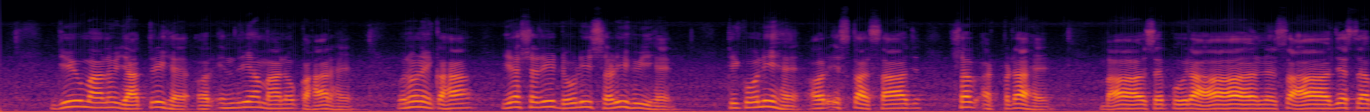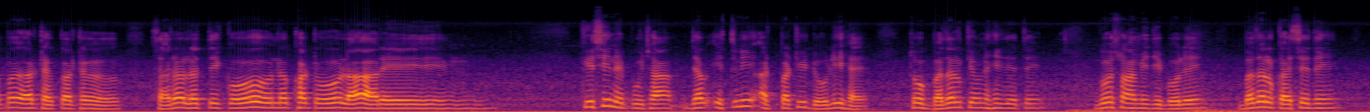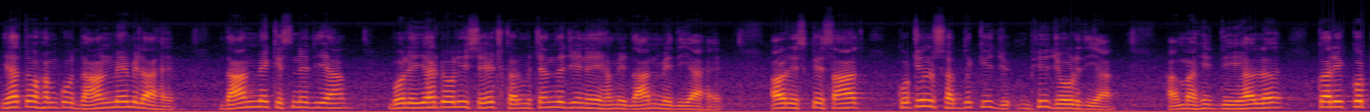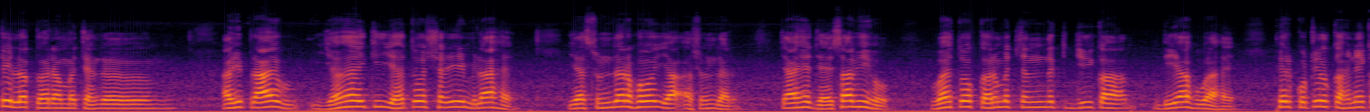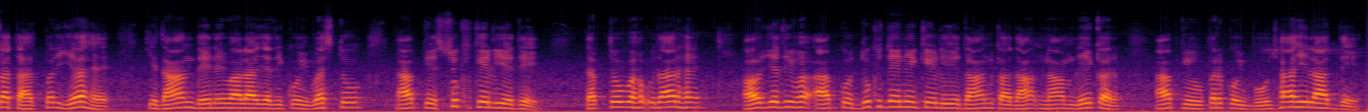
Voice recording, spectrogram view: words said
जीव मानो यात्री है और इंद्रिया मानो कहार है। उन्होंने कहा, यह शरीर डोली सड़ी हुई है, तिकोनी है और इसका साज सब अटपटा है। बास पुराण साज सब अठकठ, सरल तिकोन खटोला रे। किसी ने पूछा, जब इतनी अटपटी डोली है तो बदल क्यों नहीं देते? गोस्वामी जी बोले, बदल कैसे दें? यह तो हमको दान में मिला है। दान में किसने दिया? बोले, यह डोली सेठ कर्मचंद जी ने हमें दान में दिया है और इसके साथ कुटिल शब्द की भी जोड़ दिया। हम ही दिहल कर कुटिल करमचंद। अभिप्राय यह है कि यह तो शरीर मिला है। यह सुंदर हो या असुंदर चाहे जैसा भी हो, वह तो कर्मचंद जी का दिया हुआ है। फिर कुटिल कहने का तात्पर्य यह है कि दान देने वाला यदि कोई वस्तु आपके सुख के लिए दे, तब तो वह उदार है। और यदि वह आपको दुख देने के लिए दान का दान नाम लेकर आपके ऊपर कोई बोझा ही लाद दे,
